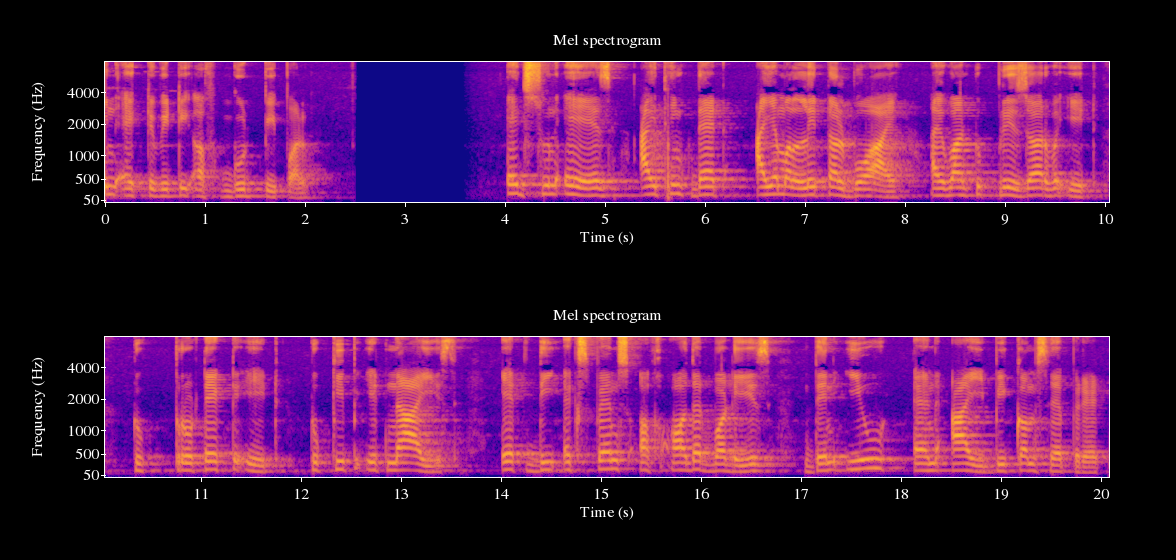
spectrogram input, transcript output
inactivity of good people. As soon as I think that I am a little boy, I want to preserve it, to protect it, to keep it nice at the expense of other bodies, then you and I become separate.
